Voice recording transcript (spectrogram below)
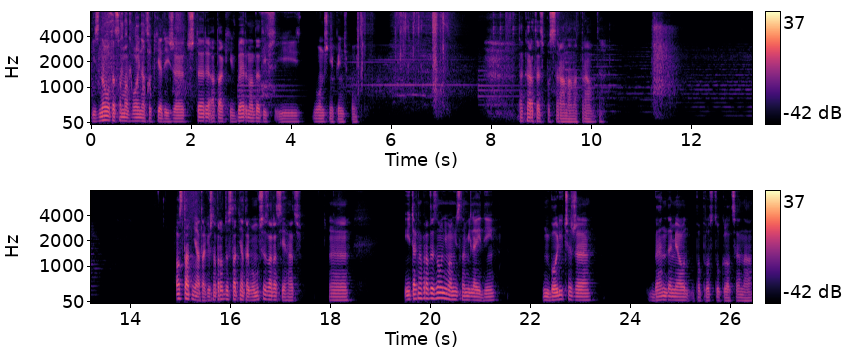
I znowu ta sama wojna co kiedyś, że cztery ataki w Bernadette i, łącznie 5 punktów. Ta karta jest posrana naprawdę. Ostatni atak, już naprawdę ostatni atak, bo muszę zaraz jechać. Yy, I tak naprawdę znowu nie mam nic na Milady, bo liczę, że będę miał po prostu kloce na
